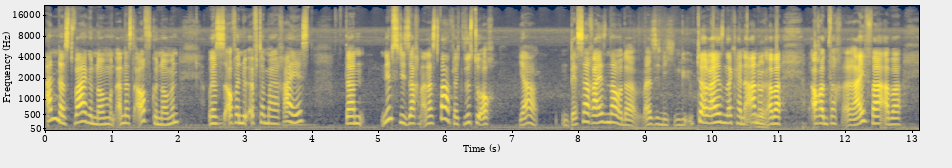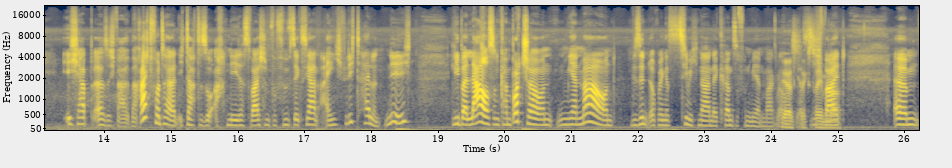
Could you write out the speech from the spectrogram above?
anders wahrgenommen und anders aufgenommen. Und das ist auch, wenn du öfter mal reist, dann nimmst du die Sachen anders wahr. Vielleicht wirst du auch, ja, ein besser Reisender oder, weiß ich nicht, ein geübter Reisender, keine Ahnung, Ja. aber auch einfach reifer. Aber ich habe, also ich war überrascht von Thailand. Ich dachte so, ach nee, das war ich schon vor fünf, sechs Jahren. Eigentlich will ich Thailand nicht. Lieber Laos und Kambodscha und Myanmar und wir sind übrigens ziemlich nah an der Grenze von Myanmar, glaube Ja, ich. ist Also extrem nicht weit. Ähm,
